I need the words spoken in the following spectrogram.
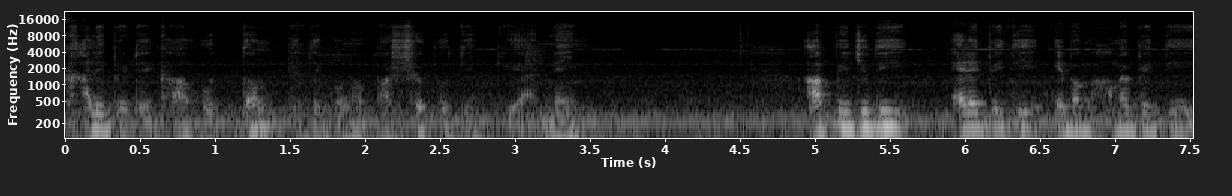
খালি পেটে খাওয়া উত্তম, এতে কোনো পার্শ্ব প্রতিক্রিয়া নেই। আপনি যদি অ্যালোপ্যাথি এবং হোমিওপ্যাথি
